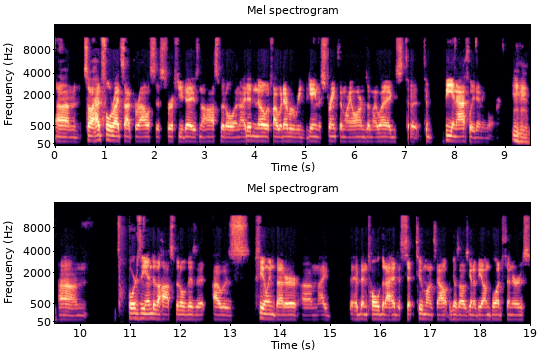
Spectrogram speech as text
um, so I had full right side paralysis for a few days in the hospital, and I didn't know if I would ever regain the strength in my arms and my legs to to be an athlete anymore. Mm-hmm. Um, towards the end of the hospital visit, I was feeling better. Um, I had been told that I had to sit two months out because I was going to be on blood thinners,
